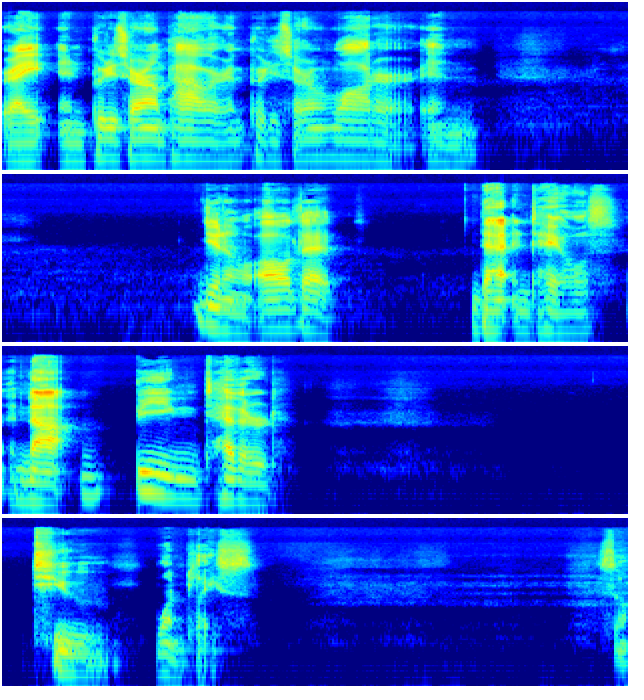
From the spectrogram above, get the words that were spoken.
right? And produce our own power and produce our own water and you know all that that entails and not being tethered to one place. So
